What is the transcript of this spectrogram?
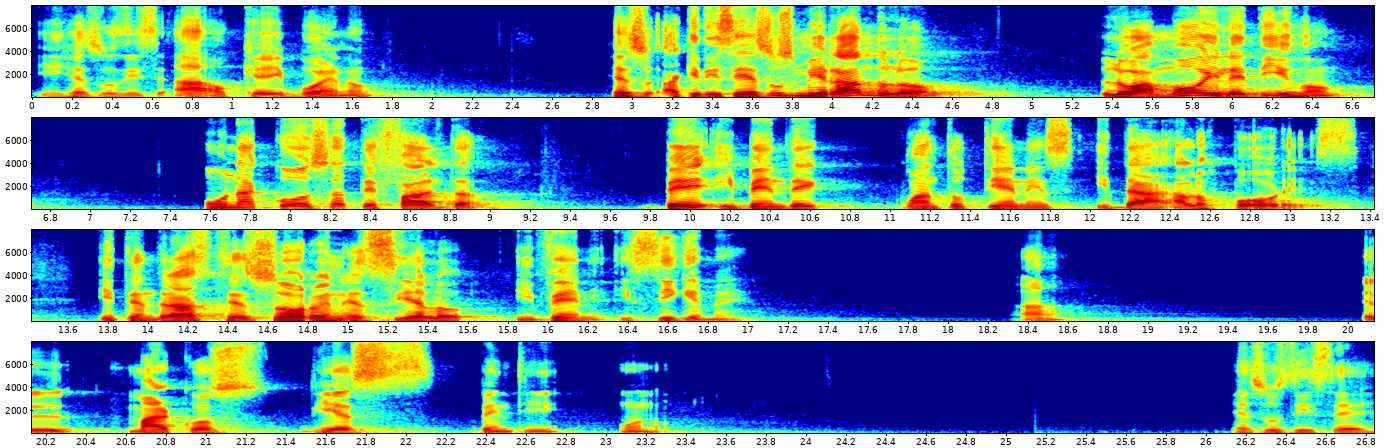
Y Jesús dice, ah, ok, bueno. aquí dice Jesús mirándolo, lo amó y le dijo, una cosa te falta, ve y vende cuanto tienes y da a los pobres, y tendrás tesoro en el cielo, y ven y sígueme. ¿Ah? El Marcos 10, 21. Jesús dice,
